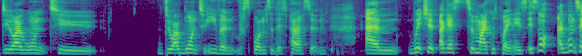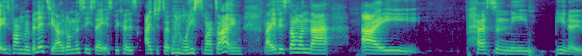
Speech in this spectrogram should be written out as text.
do I want to, do I want to even respond to this person? Um, which I guess to Michael's point is, it's not. I wouldn't say it's vulnerability. I would honestly say it's because I just don't want to waste my time. Like if it's someone that I personally, you know,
